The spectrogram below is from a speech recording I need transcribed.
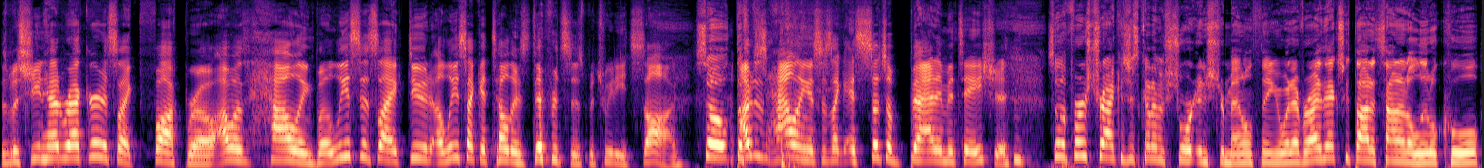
This Machine Head record, it's like fuck, bro. I was howling, but at least it's like, dude. At least I could tell there's differences between each song. So the I'm just howling. It's just like it's such a bad imitation. So the first track is just kind of a short instrumental thing or whatever. I actually thought it sounded a little cool.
